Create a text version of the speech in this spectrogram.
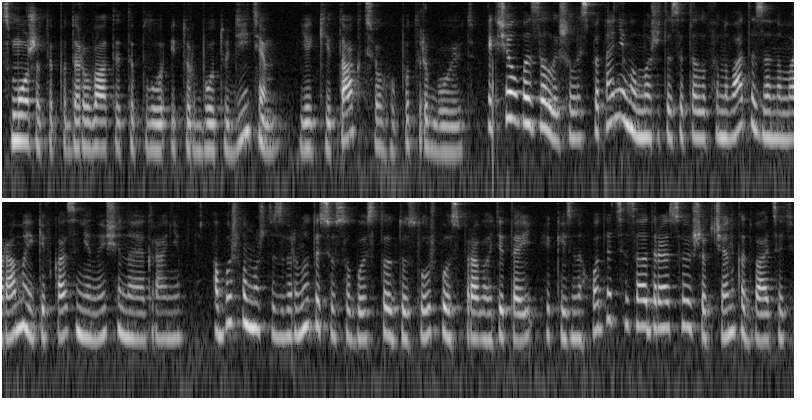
зможете подарувати тепло і турботу дітям, які так цього потребують. Якщо у вас залишились питання, ви можете зателефонувати за номерами, які вказані нижче на екрані. Або ж ви можете звернутися особисто до служби у справах дітей, який знаходиться за адресою Шевченка 20.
